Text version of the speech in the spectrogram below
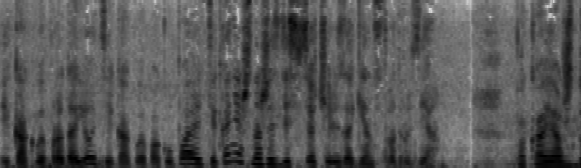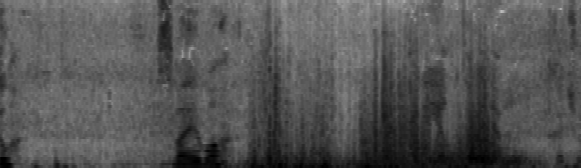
и как вы продаете, и как вы покупаете. Конечно же, здесь все через агентство, друзья. Пока я жду своего риэлтора, я хочу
